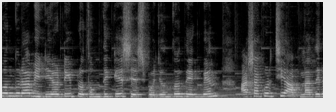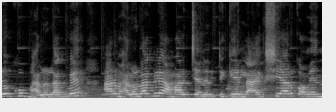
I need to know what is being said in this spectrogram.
বন্ধুরা ভিডিওটি প্রথম থেকে শেষ পর্যন্ত দেখবেন। আশা করছি আপনাদেরও খুব ভালো লাগবে। আর ভালো লাগলে আমার চ্যানেলটিকে লাইক, শেয়ার, কমেন্ট,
